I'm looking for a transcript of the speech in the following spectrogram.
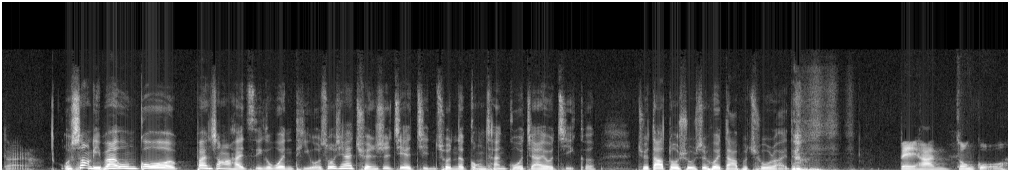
代了。我上礼拜问过班上的孩子一个问题，我说现在全世界仅存的共产国家有几个？绝大多数是回答不出来的。北韩、中国，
